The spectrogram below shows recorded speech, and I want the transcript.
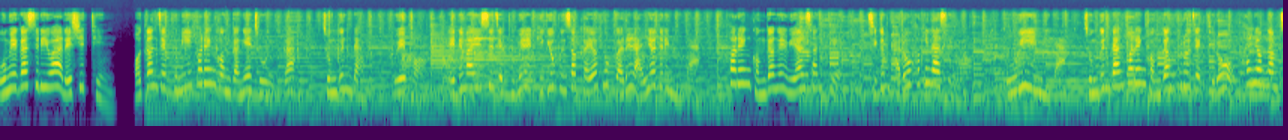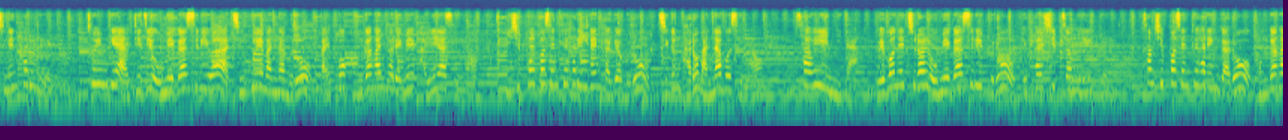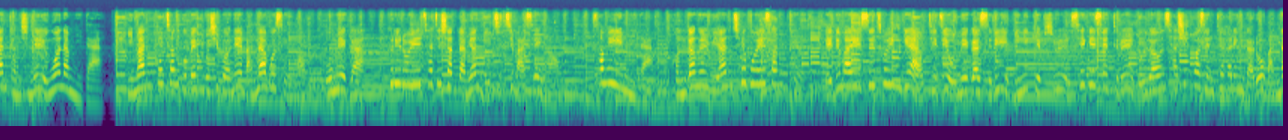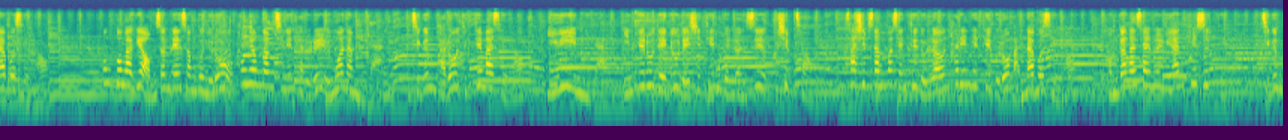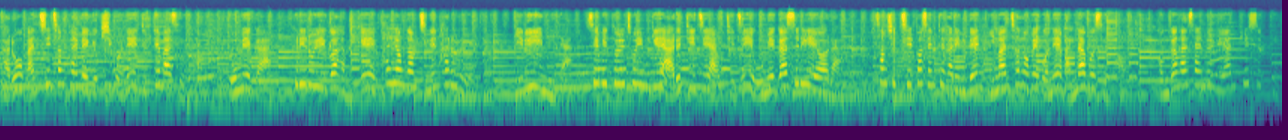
오메가3와 레시틴. 어떤 제품이 혈행 건강에 좋을까? 종근당, 웨버, 에드마일스 제품을 비교 분석하여 효과를 알려드립니다. 혈행 건강을 위한 선택. 지금 바로 확인하세요. 5위입니다. 종근당 혈행 건강 프로젝트로 활력 넘치는 하루를. 초임계 RTG 오메가3와 징코의 만남으로 맑고 건강한 혈행을 관리하세요. 28% 할인된 가격으로 지금 바로 만나보세요. 4위입니다. 웨버 내추럴 오메가3 프로 180.1개 30% 할인가로 건강한 당신을 응원합니다. 28,990원에 만나보세요. 오메가 크릴오일 찾으셨다면 놓치지 마세요. 3위입니다. 건강을 위한 최고의 선택. 에드마일스 초임계 RTG 오메가3 미니 캡슐 3개 세트를 놀라운 40% 할인가로 만나보세요. 꼼꼼하게 엄선된 성분으로 활력 넘치는 하루를 응원합니다. 지금 바로 득템하세요. 2위입니다. 인테로 대두 레시틴 밸런스 90청 43% 놀라운 할인 혜택으로 만나보세요. 건강한 삶을 위한 필수템. 지금 바로 17,860원에 득템하세요. 오메가 크릴오일과 함께 활력 넘치는 하루를 1위입니다. 세비톨 초임계 RTG RTG 오메가 3 에어라 37% 할인된 21,500원에 만나보세요. 건강한 삶을 위한 필수템.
